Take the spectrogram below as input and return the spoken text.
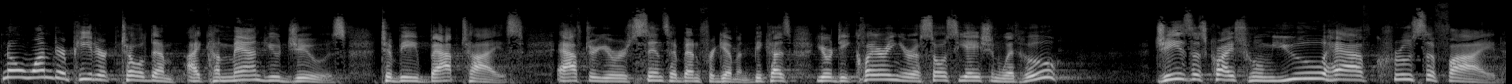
No wonder Peter told them, I command you, Jews, to be baptized after your sins have been forgiven because you're declaring your association with who? Jesus Christ, whom you have crucified.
